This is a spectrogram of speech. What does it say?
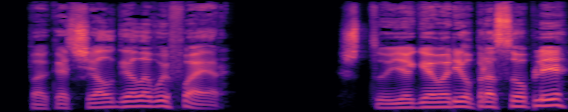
— покачал головой Фаер. «Что я говорил про сопли?»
